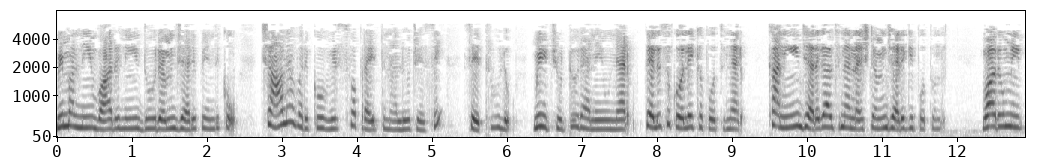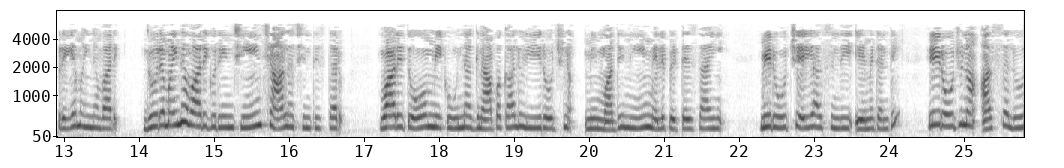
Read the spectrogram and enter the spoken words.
మిమ్మల్ని వారిని దూరం జరిపేందుకు చాలా వరకు విశ్వ ప్రయత్నాలు చేసి శత్రువులు మీ చుట్టూరానే ఉన్నారు. తెలుసుకోలేకపోతున్నారు. కానీ జరగాల్సిన నష్టం జరిగిపోతుంది. వారు మీ ప్రియమైన వారి దూరమైన వారి గురించి చాలా చింతిస్తారు. వారితో మీకు ఉన్న జ్ఞాపకాలు ఈ రోజున మీ మదిని మెలిపెట్టేశాయి. మీరు చేయాల్సింది ఏమిటంటే ఈ రోజున అస్సలు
